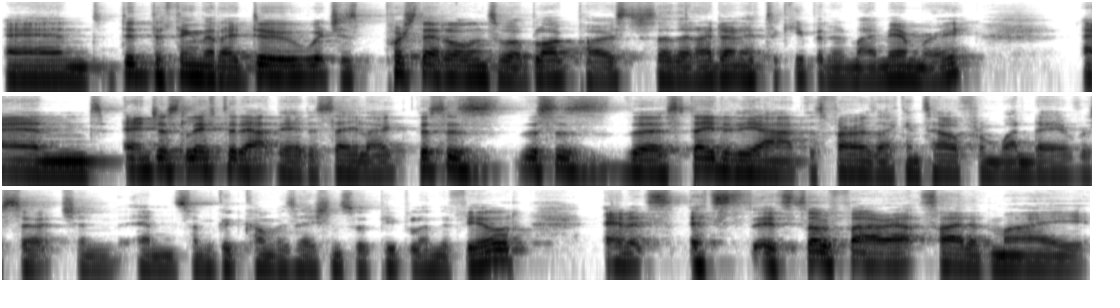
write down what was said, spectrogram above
And did the thing that i do which is push that all into a blog post so that i don't have to keep it in my memory and and just left it out there to say like this is this is the state of the art as far as I can tell from one day of research and and some good conversations with people in the field. And it's it's it's so far outside of my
